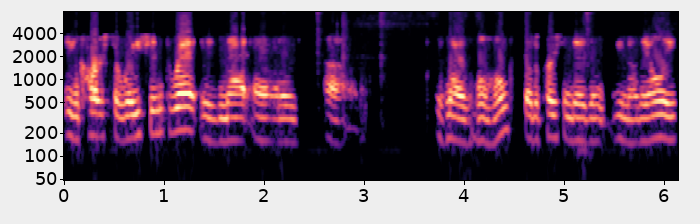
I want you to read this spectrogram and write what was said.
incarceration threat is not as uh, is not as long, so the person doesn't, you know, they only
